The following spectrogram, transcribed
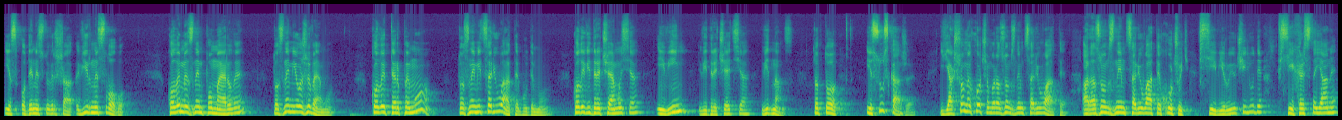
із 11 вірша. Вірне слово. Коли ми з ним померли, то з ним і оживемо. Коли терпимо, то з ним і царювати будемо. Коли відречемося, і Він відречеться від нас. Тобто Ісус каже: якщо ми хочемо разом з ним царювати, а разом з ним царювати хочуть всі віруючі люди, всі християни,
